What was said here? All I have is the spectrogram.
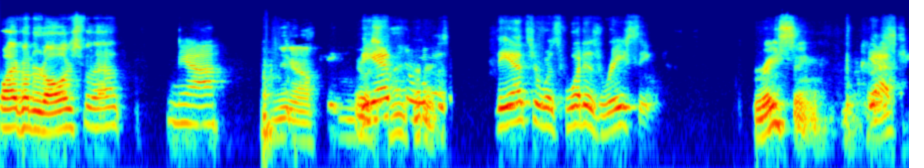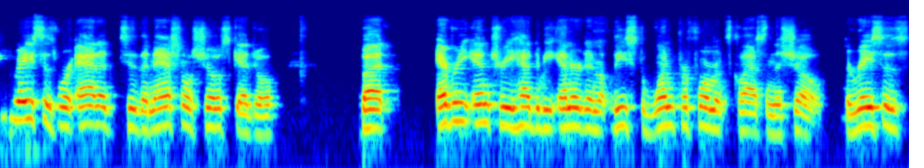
five hundred dollars for that. Yeah. Yeah. The answer was the answer was what is racing? Racing. Okay. Yeah, two races were added to the national show schedule, but every entry had to be entered in at least one performance class in the show. The races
